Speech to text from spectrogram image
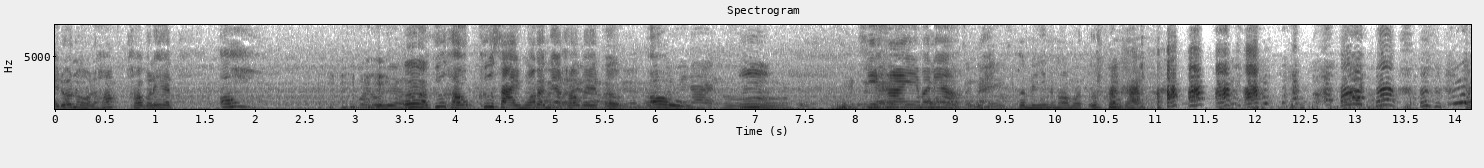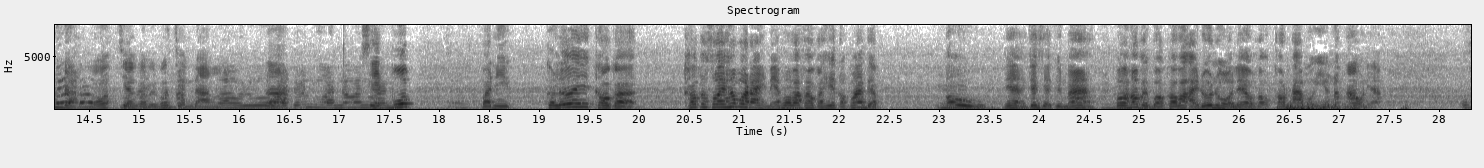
I don't know แล้วเขาเขาก็เลยเฮ็ดอ๋อ ที่บ่รู้เรื่องเออ คือเขาคือใส่หัวแบบเนี้ยเขาก็เออโอ้ไม่ได้เออออืมสีให้มาเนี่ยเพิ่นได้ยินพ่อบอกตัวค่ะมันดังเนาะเสียงก็เป็นคนเสียงดังเรารู้นะว่ามันมวนนะมันเสร็จปุ๊บวันนี้ก็เลยเขาก็เขาก็ซอยเขาบ่ได้แหมเพราะว่าเขาก็เฮ็ดออกมาแบบโอ้เนี่ยจังเสียขึ้นมาเพราะว่าเขาไปบอกเขาว่าไอดอลโนแล้วเขาเขาถามเอาอีหยังน้ำเอ้าเนี่ยโอ้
